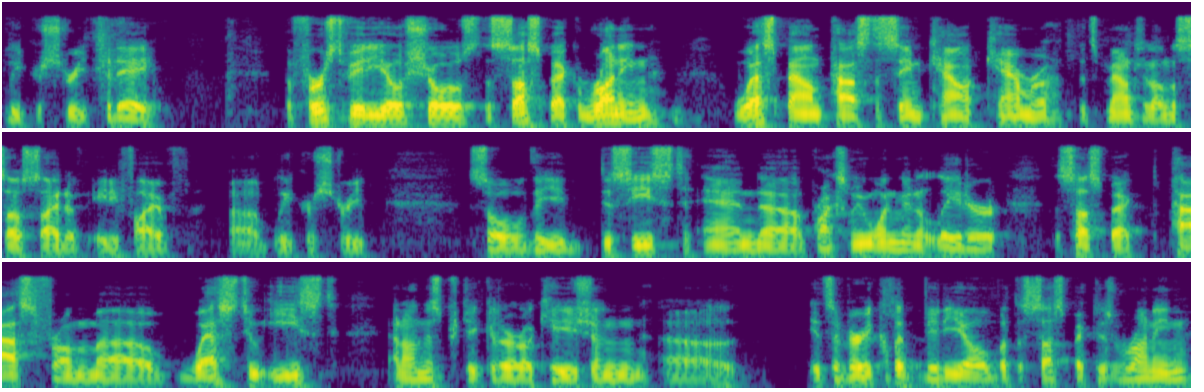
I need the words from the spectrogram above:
Bleecker Street today. The first video shows the suspect running westbound past the same count camera that's mounted on the south side of 85 uh, Bleecker Street. So the deceased and uh, approximately one minute later, the suspect passed from uh, west to east. And on this particular occasion, uh, it's a very clipped video, but the suspect is running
